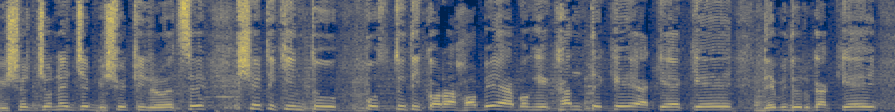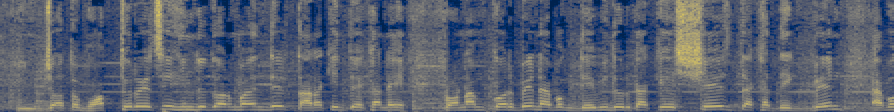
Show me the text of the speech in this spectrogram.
বিসর্জনের যে বিষয়টি রয়েছে, সেটি কিন্তু প্রস্তুতি করা হবে এবং এখান থেকে একে একে দেবী দুর্গাকে যত ভক্ত রয়েছে হিন্দু ধর্মাবলম্বীদের তারা কিন্তু এখানে প্রণাম করবেন এবং দেবী দুর্গাকে শেষ দেখা দেখবেন এবং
